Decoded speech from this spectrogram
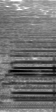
Música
